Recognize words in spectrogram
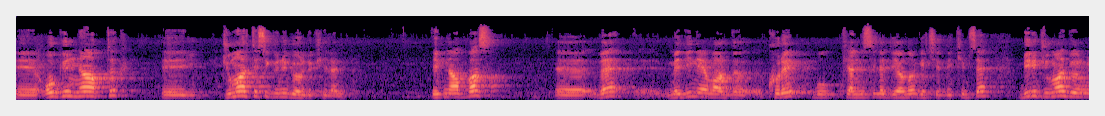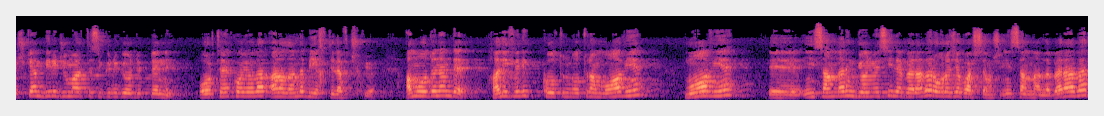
e, o gün ne yaptık? E, cumartesi günü gördük hilali. İbn Abbas e, ve e, Medine'ye vardı Kureyb, bu kendisiyle diyalog geçirdiği kimse, biri cuma görmüşken biri cumartesi günü gördüklerini ortaya koyuyorlar. Aralarında bir ihtilaf çıkıyor. Ama o dönemde halifelik koltuğunda oturan Muaviye, Muaviye e, insanların görmesiyle beraber oruca başlamış insanlarla beraber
